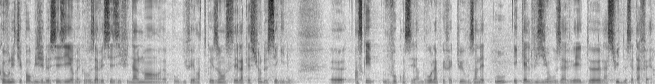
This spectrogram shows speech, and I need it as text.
que vous n'étiez pas obligé de saisir, mais que vous avez saisi finalement pour différentes raisons, c'est la question de Seguino. Euh, en ce qui vous concerne, vous, la préfecture, vous en êtes où et quelle vision vous avez de la suite de cette affaire?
